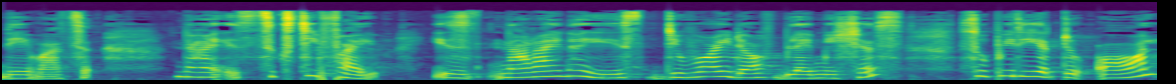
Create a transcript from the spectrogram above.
devas. 65 is Narayana is devoid of blemishes, superior to all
